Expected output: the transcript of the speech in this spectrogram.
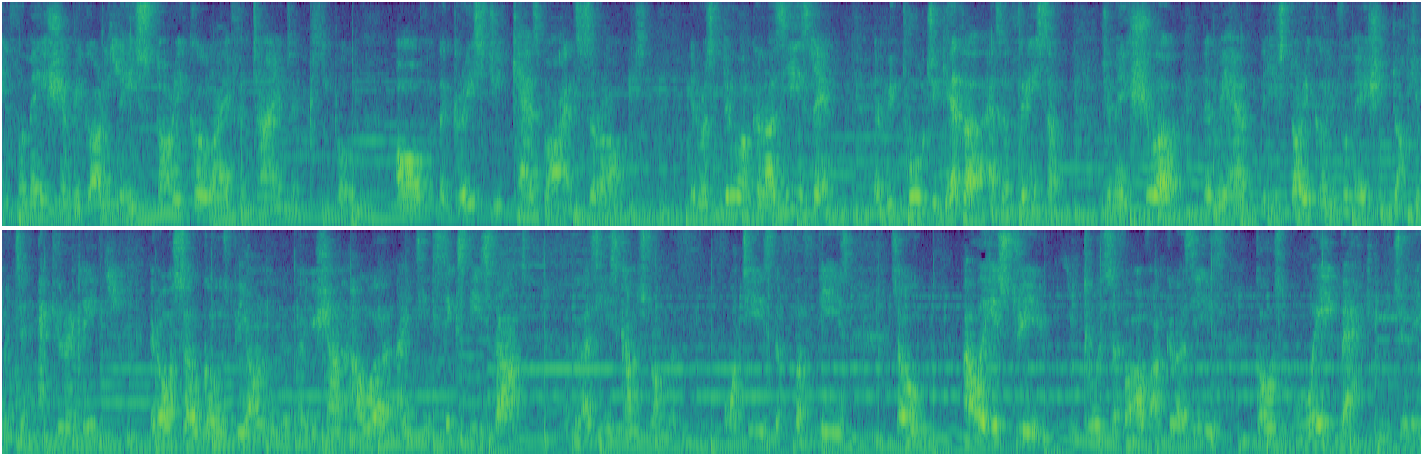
information regarding the historical life and times and people of the Grey Street Casbah and surrounds. It was through Uncle Aziz then that we pulled together as a threesome to make sure that we have the historical information documented accurately. It also goes beyond uh, Ishaan, our 1960s start. Uncle Aziz comes from the 40s, the 50s. So our history, inclusive of Uncle Aziz, goes way back into the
